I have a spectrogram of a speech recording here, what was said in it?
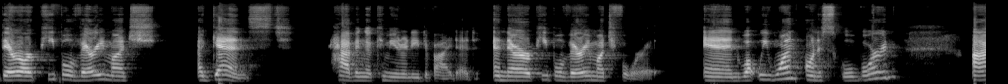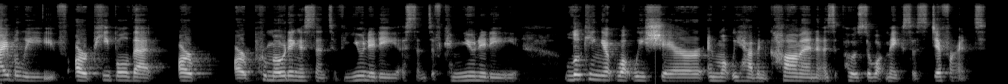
there are people very much against having a community divided, and there are people very much for it. And what we want on a school board, I believe, are people that are are promoting a sense of unity, a sense of community, looking at what we share and what we have in common as opposed to what makes us different,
